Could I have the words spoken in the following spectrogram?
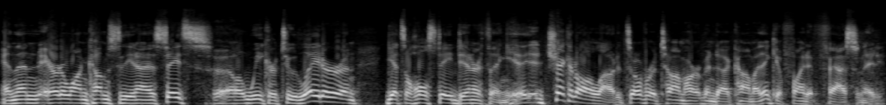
And then Erdogan comes to the United States uh, a week or two later and gets a whole state dinner thing. Check it all out. It's over at thomhartmann.com. I think you'll find it fascinating.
